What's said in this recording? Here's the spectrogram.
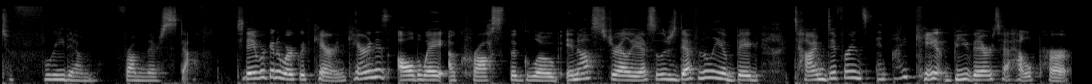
to freedom from their stuff. Today we're going to work with Karen. Karen is all the way across the globe in Australia, so there's definitely a big time difference, and I can't be there to help her.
